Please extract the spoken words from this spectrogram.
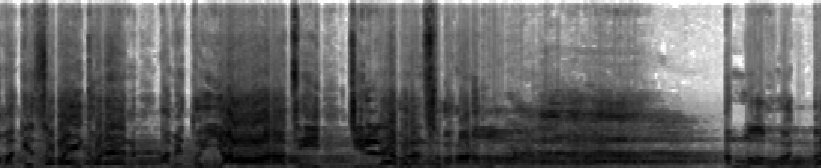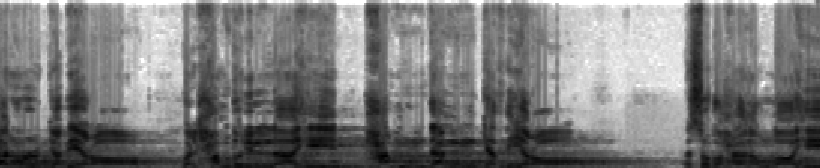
আমাকে জবাই করেন, আমি তৈয়ার আছি। চিল্লায় বলেন সুবহান আল্লাহ আল্লাহ আকবর, কবিরা। আলহামদুলিল্লাহি হামদান কাসীরা। সুবহান আল্লাহি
